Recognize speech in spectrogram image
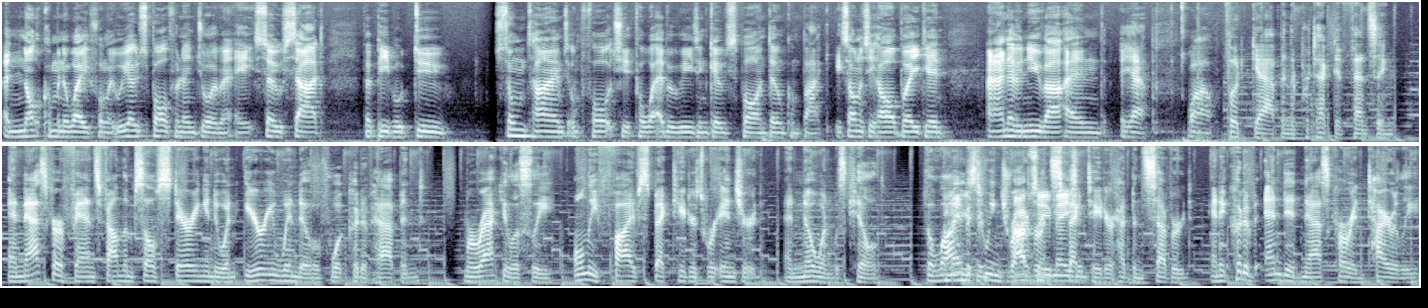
and not coming away from it. We go to sport for an enjoyment. It's so sad that people do sometimes, unfortunately, for whatever reason, go to sport and don't come back. It's honestly heartbreaking, and I never knew that. And yeah, wow. foot gap in the protective fencing, and NASCAR fans found themselves staring into an eerie window of what could have happened. Miraculously, only five spectators were injured, and no one was killed. The line Amazing. between driver Absolutely and amazing. spectator had been severed, and it could have ended NASCAR entirely.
